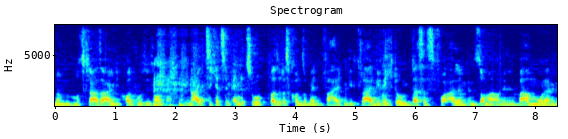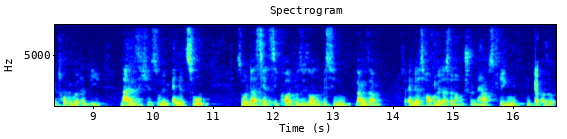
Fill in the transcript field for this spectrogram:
man muss klar sagen, die Cold Brew Saison neigt sich jetzt dem Ende zu. Also das Konsumentenverhalten geht klar in die Richtung, dass es vor allem im Sommer und in den warmen Monaten getrunken wird und die neigen sich jetzt zu einem Ende zu, so dass jetzt die Cold Brew Saison so ein bisschen langsam zu Ende ist. Hoffen wir, dass wir noch einen schönen Herbst kriegen. Ja. Also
